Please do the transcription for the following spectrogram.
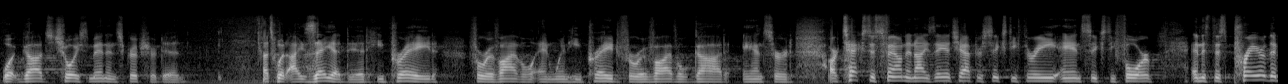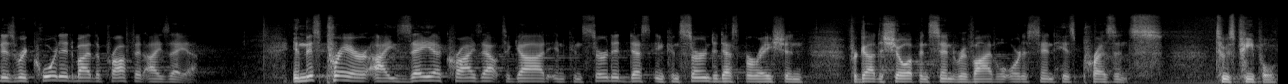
what God's choice men in Scripture did. That's what Isaiah did. He prayed for revival, and when he prayed for revival, God answered. Our text is found in Isaiah chapter 63 and 64, and it's this prayer that is recorded by the prophet Isaiah. In this prayer, Isaiah cries out to God in, concerted des- in concern to desperation for God to show up and send revival or to send his presence to his people.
